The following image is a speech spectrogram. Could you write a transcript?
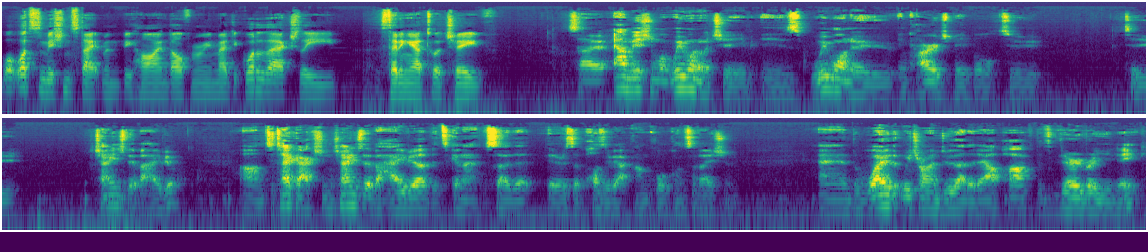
what, what's the mission statement behind Dolphin Marine Magic? What are they actually setting out to achieve? So our mission, what we want to achieve, is we want to encourage people to to change their behaviour, um, to take action, change their behaviour. That's going to so that there is a positive outcome for conservation. And the way that we try and do that at our park, that's very very unique,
